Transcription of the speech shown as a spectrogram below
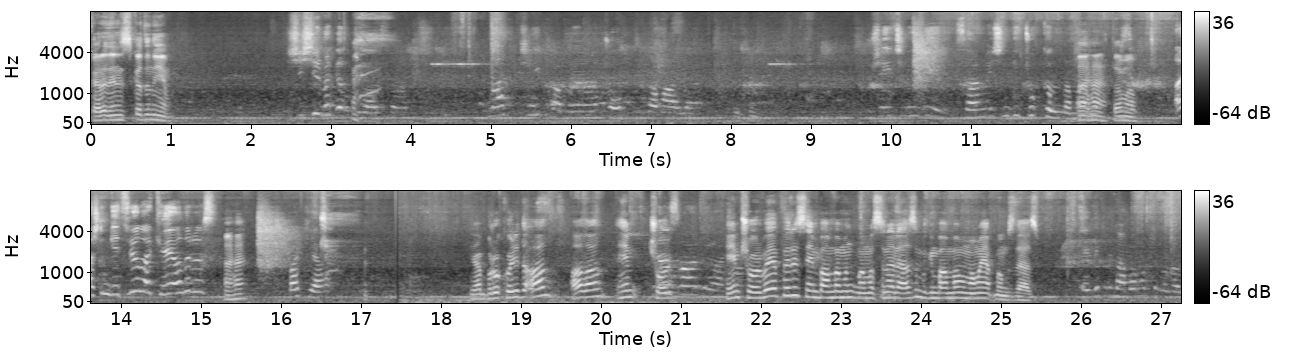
Karadeniz kadınıyım. Şişir bakalım biraz daha. Bunlar şey kalma ya. Çok damarlı. Bu şey için iyi değil. Sarma için değil. Çok kalın damarlı. Aha tamam. Aşkım getiriyorlar köye alırız. Aha. Bak ya. Ya brokoli de al. Al al. Hem çor Biraz yani. hem çorba yaparız hem bambamın mamasına lazım. Bugün bambama mama yapmamız lazım. Evdekini babama kullanalım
